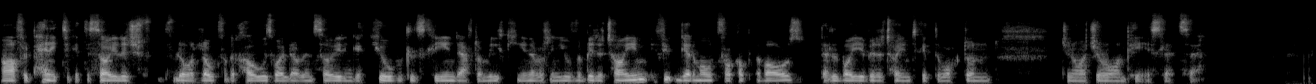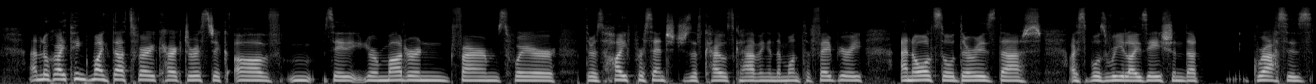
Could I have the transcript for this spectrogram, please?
awful panic to get the silage loaded out for the cows while they're inside and get cubicles cleaned after milking and everything. You have a bit of time. If you can get them out for a couple of hours, that'll buy you a bit of time to get the work done, you know, at your own pace, let's say. And look, I think, Mike, that's very characteristic of, say, your modern farms where there's high percentages of cows calving in the month of February. And also there is that, I suppose, realization that grass is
